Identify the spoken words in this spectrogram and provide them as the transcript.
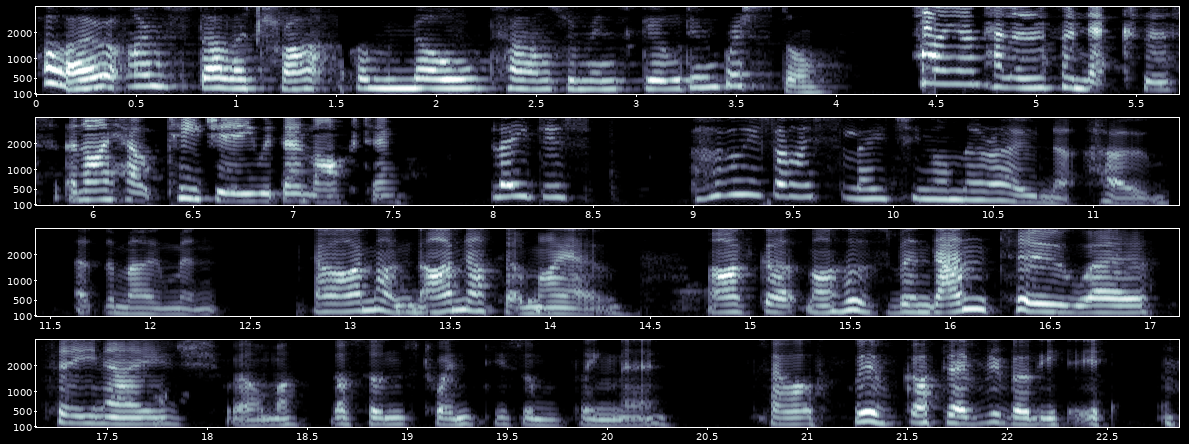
Hello, I'm Stella Trapp from Knowle Townswomen's Guild in Bristol. Hi, I'm Helena from Nexus and I help TG with their marketing. Ladies, who is isolating on their own at home at the moment? Oh, I'm on, I'm not on my own. I've got my husband and two uh, teenage. Well, my, my son's twenty something now, so we've got everybody here.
